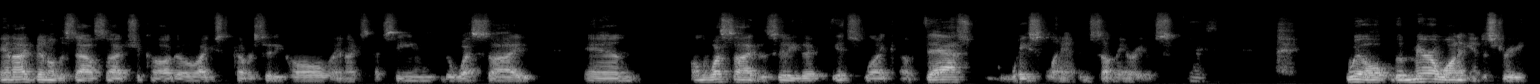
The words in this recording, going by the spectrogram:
And I've been on the south side of Chicago. I used to cover City Hall, and I've, I've seen the west side. And on the west side of the city, that it's like a vast wasteland in some areas. Yes. Will the marijuana industry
